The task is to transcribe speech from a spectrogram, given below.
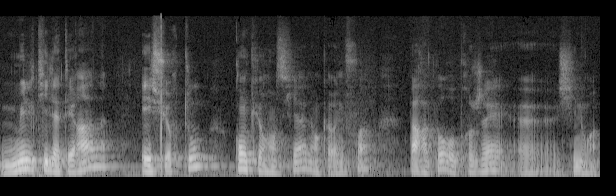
multilatérale et surtout concurrentielle, encore une fois, par rapport au projet euh, chinois.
